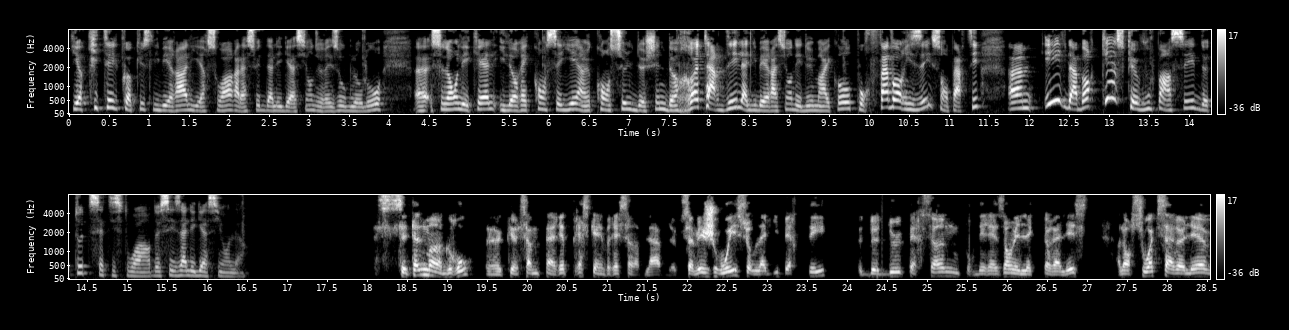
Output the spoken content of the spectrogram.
qui a quitté le caucus libéral hier soir à la suite d'allégations du réseau Globo, euh, selon lesquelles il aurait conseillé à un consul de Chine de retarder la libération des deux Michael pour favoriser son parti. Yves, d'abord, qu'est-ce que vous pensez de toute cette histoire, de ces allégations-là? C'est tellement gros euh, que ça me paraît presque invraisemblable. Vous savez, jouer sur la liberté de deux personnes pour des raisons électoralistes, alors soit que ça relève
